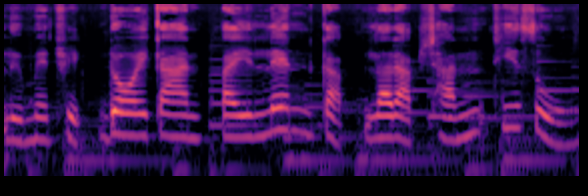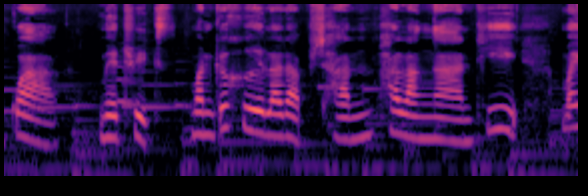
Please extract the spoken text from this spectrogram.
หรือ matrix โดยการไปเล่นกับระดับชั้นที่สูงกว่า matrix มันก็คือระดับชั้นพลังงานที่ไม่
